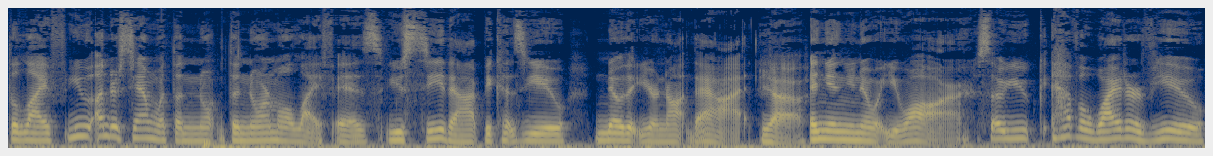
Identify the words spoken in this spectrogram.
the life, you understand what the, the normal life is. You see that because you know that you're not that. Yeah. And then you know what you are. So you have a wider view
